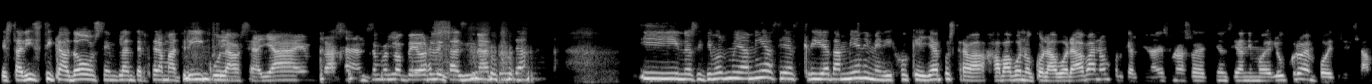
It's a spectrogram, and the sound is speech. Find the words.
estadística 2, en plan tercera matrícula, o sea, ya en plan, somos lo peor de esa asignatura. Y nos hicimos muy amigas, ella escribía también y me dijo que ella pues trabajaba, bueno, colaboraba, ¿no? Porque al final es una asociación sin ánimo de lucro en Poetry Slam.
